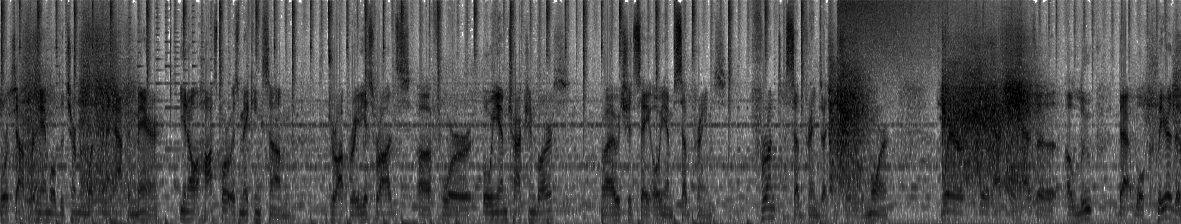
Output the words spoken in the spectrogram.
works out for him we'll determine what's gonna happen there. You know, Hasport was making some drop radius rods uh, for OEM traction bars, or I should say OEM subframes, front subframes I should say even more, where it actually has a, a loop that will clear the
